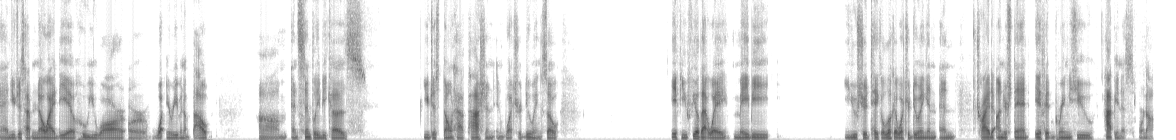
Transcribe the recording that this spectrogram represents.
And you just have no idea who you are or what you're even about. Um, and simply because you just don't have passion in what you're doing. So, if you feel that way, maybe you should take a look at what you're doing and and try to understand if it brings you happiness or not.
